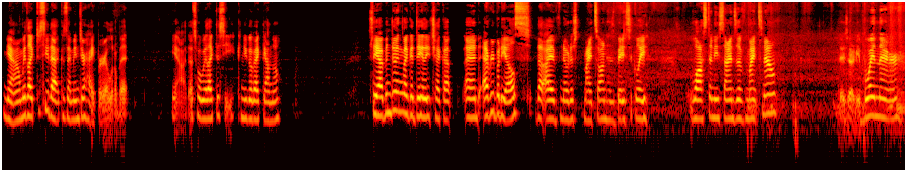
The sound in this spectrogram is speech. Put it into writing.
Yeah, and we'd like to see that because that means you're hyper a little bit. Yeah, that's what we like to see. Can you go back down though? So yeah, I've been doing like a daily checkup and everybody else that I've noticed mites on has basically lost any signs of mites now. There's already a boy in there.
